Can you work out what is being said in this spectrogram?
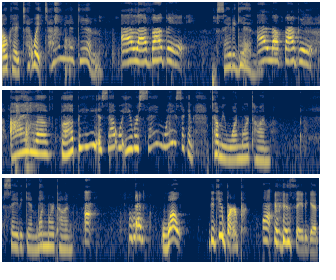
Okay, wait, tell me again. I love Bubby. Say it again. I love Bubby. I love Bubby? Is that what you were saying? Wait a second. Tell me one more time. Say it again, one more time. Uh, Whoa! Did you burp? uh. Say it again.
